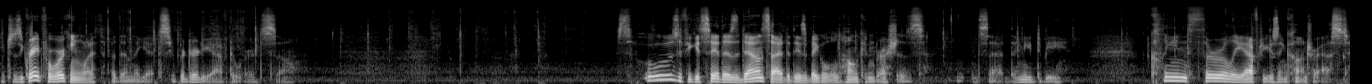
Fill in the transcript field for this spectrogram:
which is great for working with, but then they get super dirty afterwards. So suppose if you could say there's a downside to these big old honkin' brushes, it's that they need to be cleaned thoroughly after using contrast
